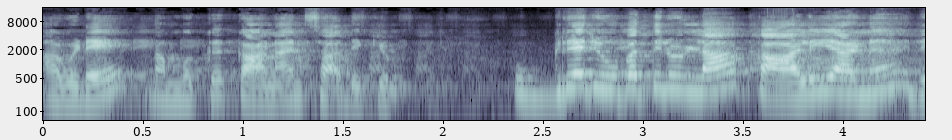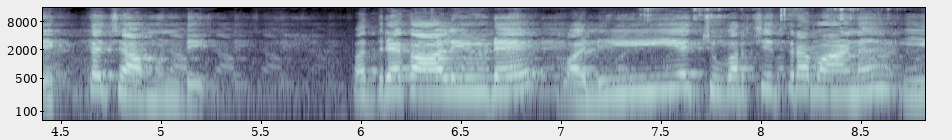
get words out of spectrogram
അവിടെ നമുക്ക് കാണാൻ സാധിക്കും. ഉഗ്രരൂപത്തിലുള്ള കാളിയാണ് രക്തചാമുണ്ടി. ഭദ്രകാളിയുടെ വലിയ ചുവർചിത്രമാണ് ഈ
